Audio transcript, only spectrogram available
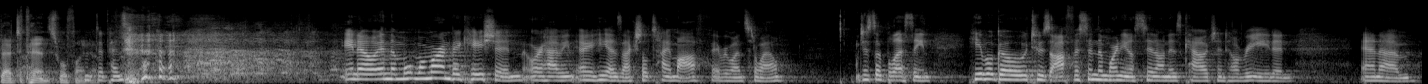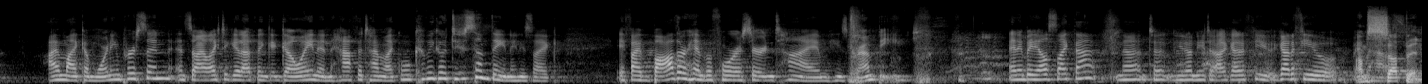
That depends. We'll find it out. depends. you know, and the, when we're on vacation or having, uh, he has actual time off every once in a while, just a blessing. He will go to his office in the morning. He'll sit on his couch and he'll read. And and um, I'm like a morning person, and so I like to get up and get going. And half the time, I'm like, well, can we go do something? And he's like, if I bother him before a certain time, he's grumpy. Anybody else like that? No, to, you don't need to. I got a few. I got a few. I'm supping.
